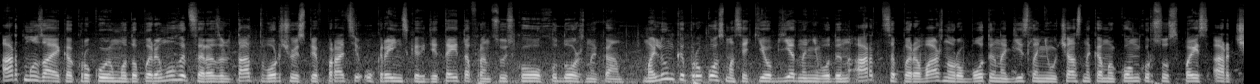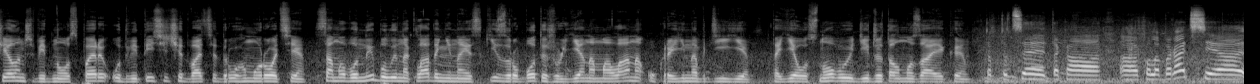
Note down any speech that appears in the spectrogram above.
Арт-мозаїка Крокуємо до перемоги це результат творчої співпраці українських дітей та французького художника. Малюнки про космос, які об'єднані в один арт, це переважно роботи, надіслані учасниками конкурсу Space Art Challenge від ноосфери у 2022 році. Саме вони були накладені на ескіз роботи Жульєна Малана Україна в дії та є основою діджитал мозаїки. Тобто це така колаборація.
